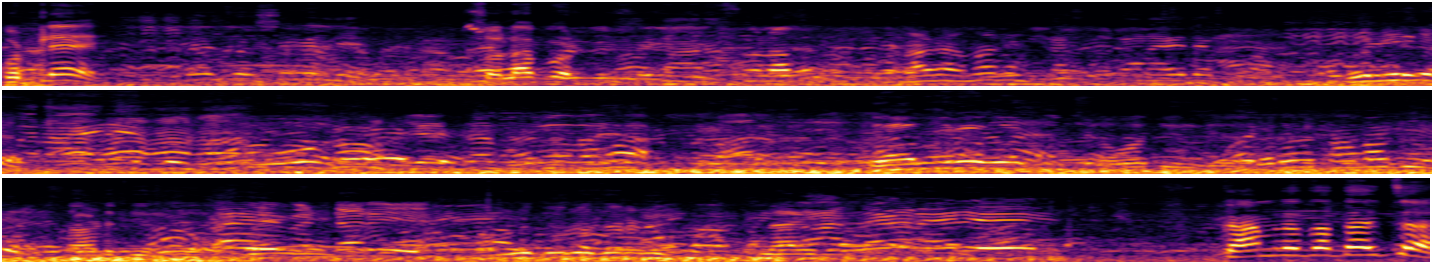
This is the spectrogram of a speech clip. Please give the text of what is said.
कुठले? हे. सोलापूर. काय म्हणतात आता याचं?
